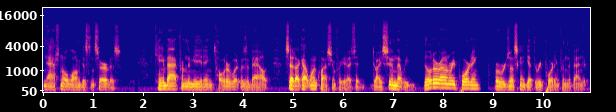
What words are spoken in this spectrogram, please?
national long distance service. I came back from the meeting, told her what it was about. Said, "I got one question for you." I said, "Do I assume that we build our own reporting, or we're just going to get the reporting from the vendor?"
